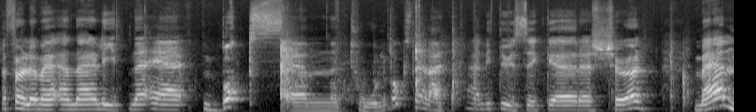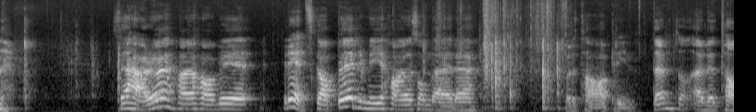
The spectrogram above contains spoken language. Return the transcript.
Det følger med en eh, liten eh, boks. En Toli-boks, det der. Jeg er litt usikker sjøl. Men se her, du. Her har vi redskaper. Vi har jo sånn der eh, For å ta av printeren. Sånn, eller ta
